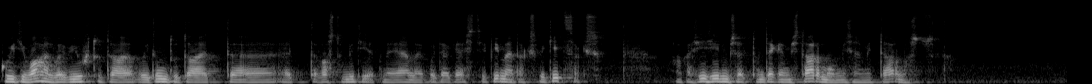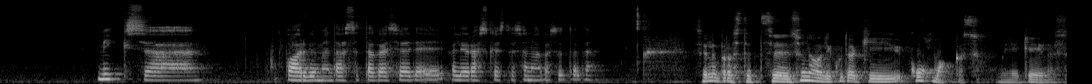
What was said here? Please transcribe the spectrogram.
kuigi vahel võib juhtuda või tunduda, et, et vastupidi, et me jääme kuidagi hästi pimedaks või kitsaks. aga siis ilmselt on tegemist armumise, mitte armastusega. miks äh, paarkümmend aastat tagasi oli, oli raske seda sõna kasutada? Sellepärast, et see sõna oli kuidagi kohmakas meie keeles,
